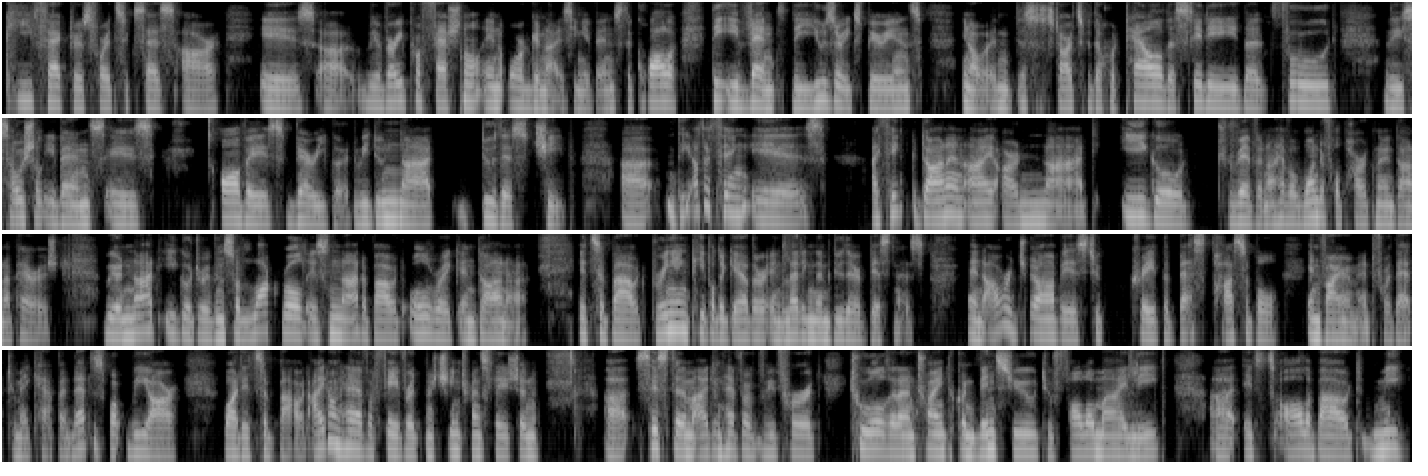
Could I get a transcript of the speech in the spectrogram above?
key factors for its success are is uh, we're very professional in organizing events. The quality, the event, the user experience, you know, and this starts with the hotel, the city, the food, the social events is always very good. We do not do this cheap. Uh, the other thing is, I think Donna and I are not ego driven. I have a wonderful partner in Donna Parrish. We are not ego driven. So LocWorld is not about Ulrich and Donna. It's about bringing people together and letting them do their business. And our job is to create the best possible environment for that to make happen. That is what we are, what it's about. I don't have a favorite machine translation uh, system. I don't have a preferred tool that I'm trying to convince you to follow my lead. Uh, it's all about me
